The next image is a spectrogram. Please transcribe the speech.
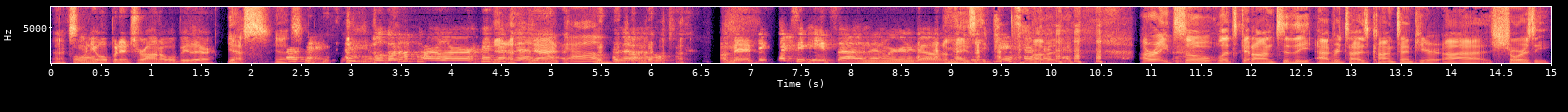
Well, Excellent. when you open in Toronto, we'll be there. Yes. Yes. Perfect. we'll go to the parlor. Yeah. and then- Yeah. There you go. and then we'll- I'm in. sexy pizza, and then we're gonna go. Amazing. Love it. All right. So let's get on to the advertised content here. Uh, Shoresy,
